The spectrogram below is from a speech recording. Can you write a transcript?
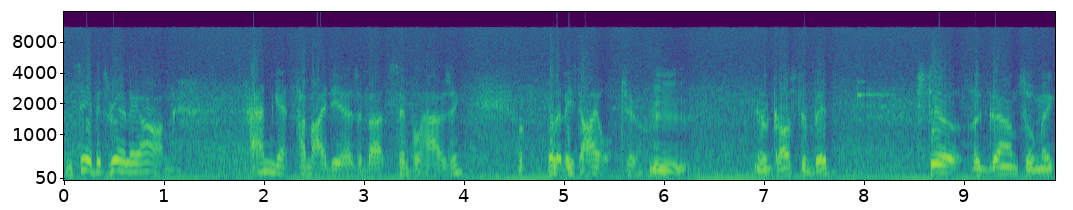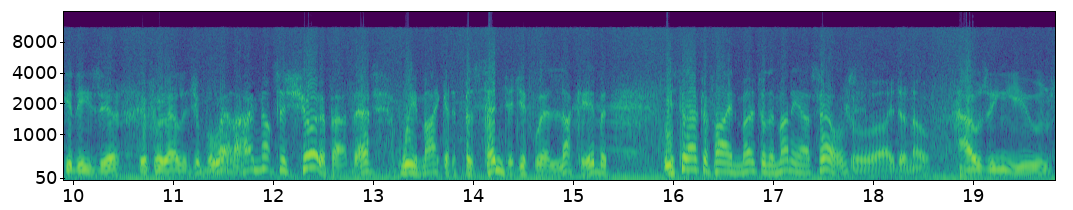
And see if it's really on. And get some ideas about simple housing. Well, at least I ought to. Hmm. It'll cost a bit. Still, the grants will make it easier if we're eligible. Well, I'm not so sure about that. We might get a percentage if we're lucky, but we still have to find most of the money ourselves. Oh, I don't know. Housing use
